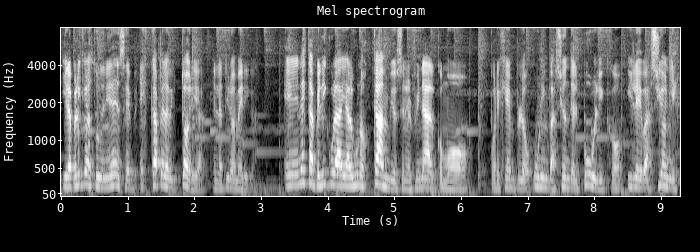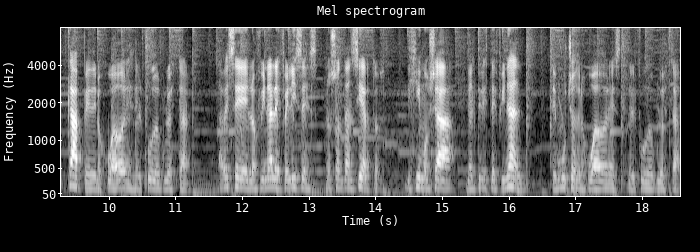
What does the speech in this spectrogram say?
y la película estadounidense Escape a la Victoria en Latinoamérica. En esta película hay algunos cambios en el final, como por ejemplo una invasión del público y la evasión y escape de los jugadores del Fútbol Club Star. A veces los finales felices no son tan ciertos. Dijimos ya del triste final de muchos de los jugadores del Fútbol Club Star.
